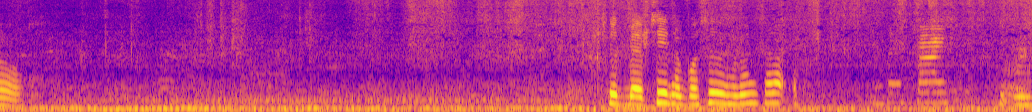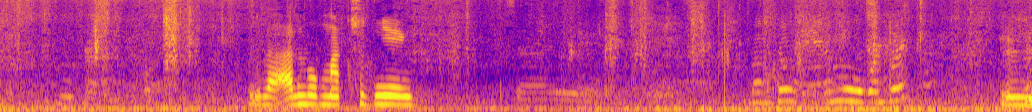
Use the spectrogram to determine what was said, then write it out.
วชุดแบบชิ้นนะบ่ซื้อให้มันก็ได้ไปอืมเวลาอันบ่มักสุดเยงใช่บางช่วงเองน้ำมูกันด้วยอืม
